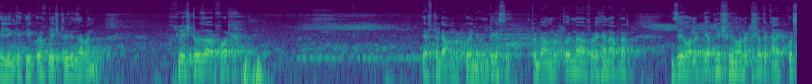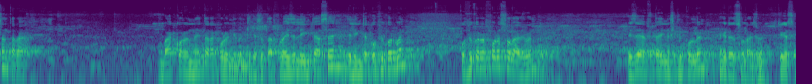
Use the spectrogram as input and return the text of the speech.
এই লিঙ্কে ক্লিক করে প্লে স্টোরে যাবেন। প্লে স্টোরে যাওয়ার পর অ্যাপসটা ডাউনলোড করে নেবেন, ঠিক আছে? তো ডাউনলোড করে নেওয়ার পর এখানে আপনার যে ওয়ালেটটি আপনি সুই ওয়ালেটের সাথে কানেক্ট করছেন, তারা বা করেন নাই, তারা করে নেবেন, ঠিক আছে? তারপরে এই যে লিঙ্কটা আছে, এই লিঙ্কটা কপি করবেন। কপি করার পরে চলে আসবেন। এই যে অ্যাপসটা ইনস্টল করলেন, এটা চলে আসবেন, ঠিক আছে?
